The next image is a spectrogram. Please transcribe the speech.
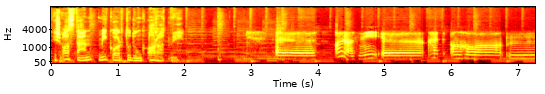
és aztán mikor tudunk aratni? Ö, aratni, hát ha mm,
